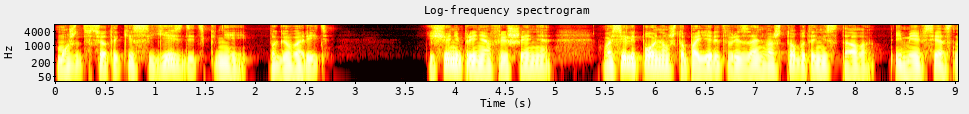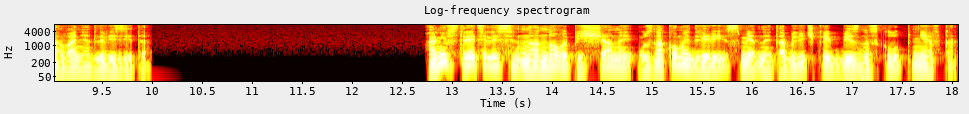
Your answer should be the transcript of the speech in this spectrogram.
Может, все-таки съездить к ней, поговорить?» Еще не приняв решения, Василий понял, что поедет в Рязань во что бы то ни стало, имея все основания для визита. Они встретились на Новопесчаной у знакомой двери с медной табличкой «Бизнес-клуб Невка».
